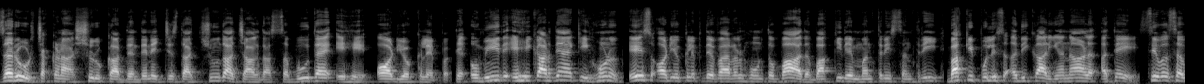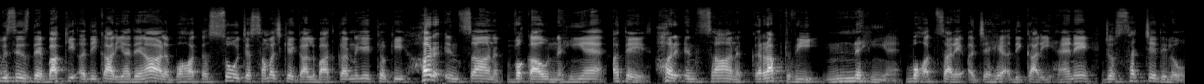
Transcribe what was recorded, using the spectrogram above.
ਜ਼ਰੂਰ ਚੱਕਣਾ ਸ਼ੁਰੂ ਕਰ ਦਿੰਦੇ ਨੇ, ਜਿਸ ਦਾ ਜਿਉਂਦਾ ਜਾਗਦਾ ਸਬੂਤ ਹੈ ਇਹ ਆਡੀਓ ਕਲਿੱਪ ਤੇ ਉਮੀਦ ਇਹੀ ਕਰਦੇ ਹਾਂ ਕਿ ਹੁਣ ਇਸ ਆਡੀਓ ਕਲਿੱਪ ਦੇ ਵਾਇਰਲ ਹੋਣ ਤੋਂ ਬਾਅਦ ਬਾਕੀ ਦੇ ਮੰਤਰੀ, ਸੰਤਰੀ, ਬਾਕੀ ਪੁਲਿਸ ਅਧਿਕਾਰੀਆਂ ਨਾਲ ਅਤੇ ਸਿਵਲ ਸਰਵਿਸਿਜ਼ ਦੇ ਬਾਕੀ ਅਧਿਕਾਰੀਆਂ ਦੇ ਨਾਲ ਬਹੁਤ ਸੋਚ ਸਮਝ ਕੇ ਗੱਲਬਾਤ ਕਰਨਗੇ, ਕਿਉਂਕਿ ਹਰ ਇਨਸਾਨ ਵਕਾਊ ਨਹੀਂ ਹੈ ਅਤੇ ਹਰ ਇਨਸਾਨ ਕਰਪਟ ਵੀ ਨਹੀਂ ਹੈ। ਬਹੁਤ ਸਾਰੇ ਅਜਿਹੇ ਅਧਿਕਾਰੀ ਹੈ ਨੇ ਜੋ ਸੱਚੇ ਦਿਲੋਂ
